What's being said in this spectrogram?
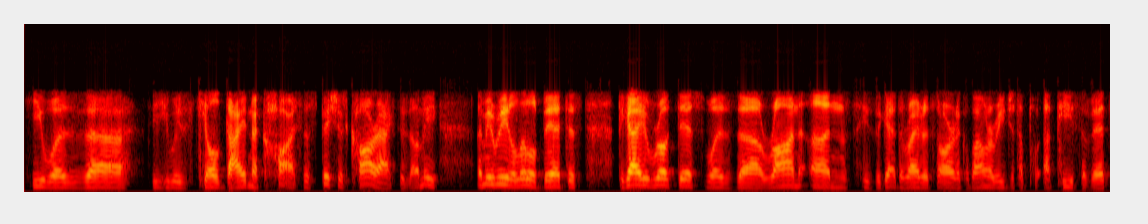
he was uh, he was killed, died in a car, a suspicious car accident. Let me let me read a little bit. This the guy who wrote this was uh, Ron Unz. He's the guy, the writer of this article. But I want to read just a, a piece of it.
